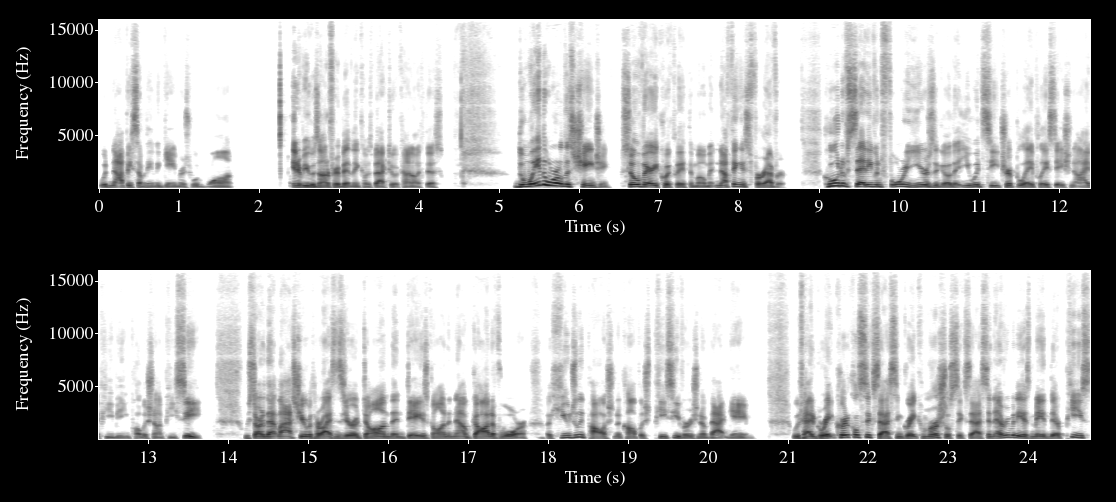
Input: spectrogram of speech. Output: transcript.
would not be something the gamers would want. Interview goes on for a bit and then comes back to it kind of like this. The way the world is changing so very quickly at the moment, nothing is forever. Who would have said even four years ago that you would see AAA PlayStation IP being published on PC? We started that last year with Horizon Zero Dawn, then Days Gone, and now God of War, a hugely polished and accomplished PC version of that game. We've had great critical success and great commercial success, and everybody has made their peace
